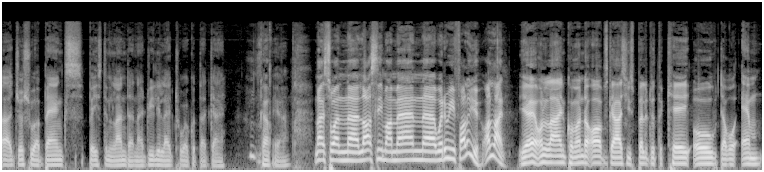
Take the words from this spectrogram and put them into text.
uh, Joshua Banks, based in London. I'd really like to work with that guy. Okay. Yeah. Nice one. Uh, lastly, my man, uh, where do we follow you online? Yeah, online Kommanda Obbs, guys. You spell it with the K O M M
